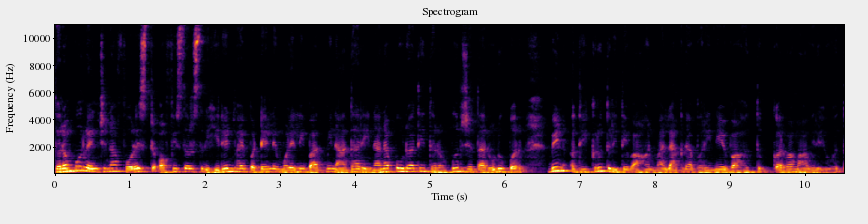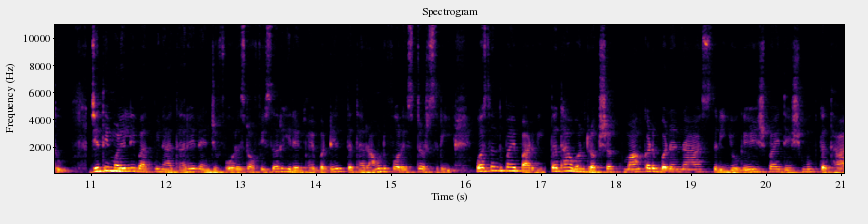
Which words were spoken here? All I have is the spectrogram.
ધરમપુર રેન્જના ફોરેસ્ટ ઓફિસર શ્રી હિરેનભાઈ પટેલને મળેલી બાતમીના આધારે નાનાપોડાથી ધરમપુર જતા રોડ ઉપર બિન અધિકૃત રીતે વાહનમાં લાકડા ભરીને વાહત કરવામાં આવી રહ્યું હતું. જેથી મળેલી બાતમીના આધારે range forest officer Hirenbhai Patel તથા રાઉન્ડ ફોરેસ્ટર શ્રી વસંતભાઈ પાડવી તથા વનરક્ષક માંકડ બનના શ્રી યોગેશભાઈ દેશમુખ તથા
